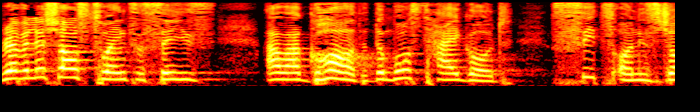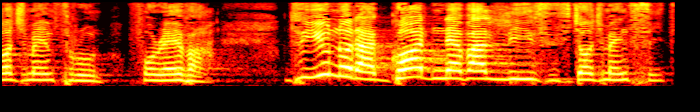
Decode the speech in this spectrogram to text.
Revelations 20 says, our God, the most high God, sits on his judgment throne forever. Do you know that God never leaves his judgment seat?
